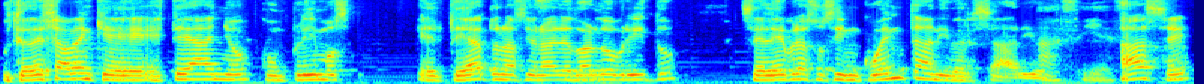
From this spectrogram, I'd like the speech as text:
Ustedes saben que este año cumplimos el Teatro Nacional Eduardo Brito, celebra su 50 aniversario. Así es. Hace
